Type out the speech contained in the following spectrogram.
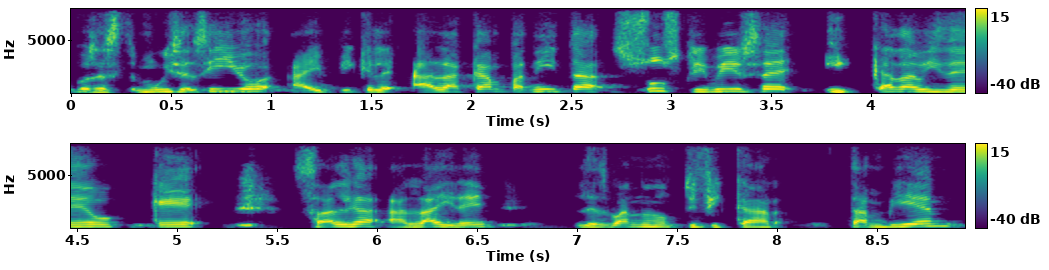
pues es muy sencillo. Ahí píquele a la campanita, suscribirse y cada video que salga al aire les van a notificar. También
